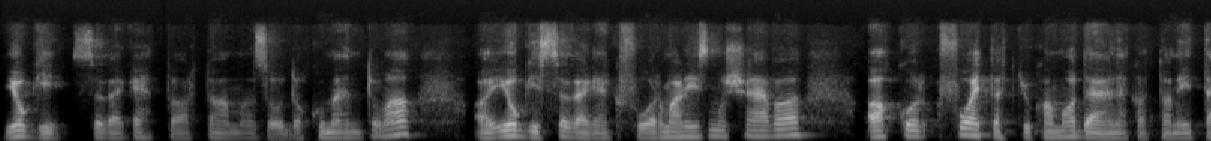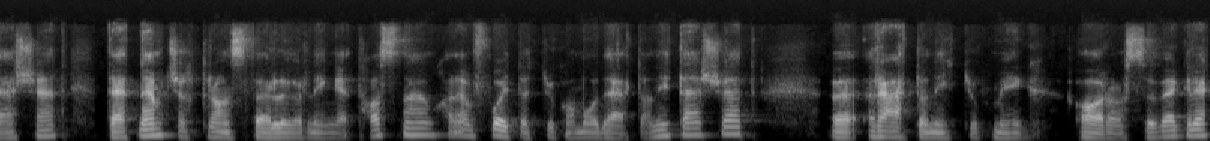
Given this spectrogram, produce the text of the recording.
jogi szöveget tartalmazó dokumentuma, a jogi szövegek formalizmusával, akkor folytatjuk a modellnek a tanítását, tehát nem csak transfer learninget használunk, hanem folytatjuk a modell tanítását, rátanítjuk még arra a szövegre,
